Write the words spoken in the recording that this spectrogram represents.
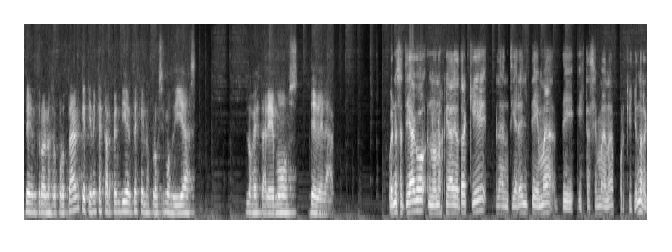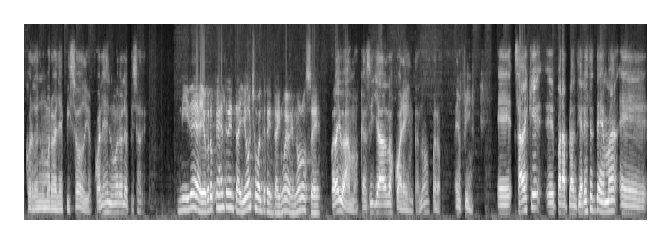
dentro de nuestro portal que tienen que estar pendientes que en los próximos días los estaremos develando. Bueno, Santiago, no nos queda de otra que plantear el tema de esta semana, porque yo no recuerdo el número del episodio. ¿Cuál es el número del episodio? Ni idea, yo creo que es el 38 o el 39, no lo sé. Por ahí vamos, casi ya a los 40, ¿no? Pero, en fin. Eh, Sabes que eh, para plantear este tema, eh,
